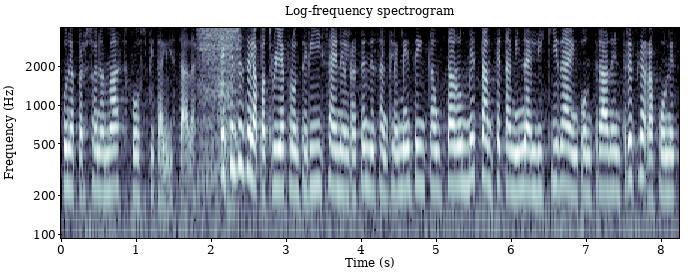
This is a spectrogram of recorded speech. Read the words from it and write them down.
Una persona más fue hospitalizada. agentes de la patrulla fronteriza en el retén de San Clemente incautaron metanfetamina líquida encontrada en tres garrafones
